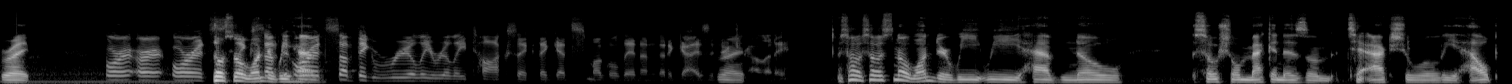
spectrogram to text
Right. Or or or it's So- so like wonder we something, or it's something really really toxic that gets smuggled in under the guise of Right. neutrality. So so it's no wonder we we have no social mechanism to actually help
